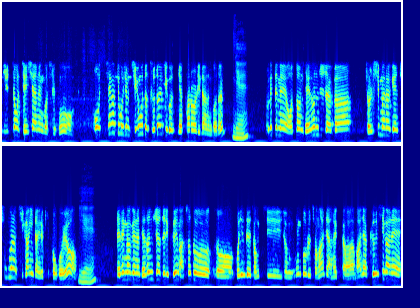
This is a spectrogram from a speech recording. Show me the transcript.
일정을 제시하는 것이고 어, 생각해보시면 지금부터 두 달 뒤거든요. 8월이라는 거는. 예, 그렇기 때문에 어떤 대선 주자가 결심을 하기엔 충분한 기간이다 이렇게 보고요. 예. 제 생각에는 대선 주자들이 그에 맞춰서 어, 본인들의 정치 좀 행보를 정하지 않을까. 만약 그 시간에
